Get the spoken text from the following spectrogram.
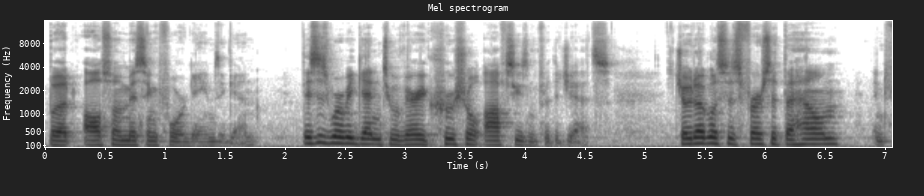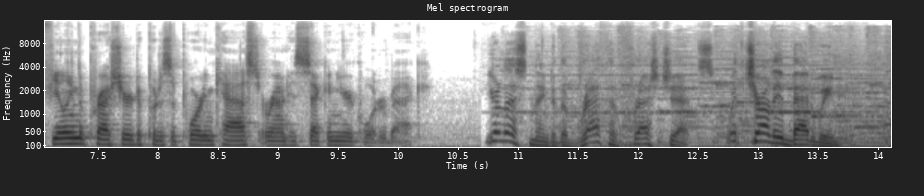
but also missing four games again. This is where we get into a very crucial offseason for the Jets. Joe Douglas is first at the helm and feeling the pressure to put a supporting cast around his second year quarterback. You're listening to The Breath of Fresh Jets with Charlie Badweeny.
